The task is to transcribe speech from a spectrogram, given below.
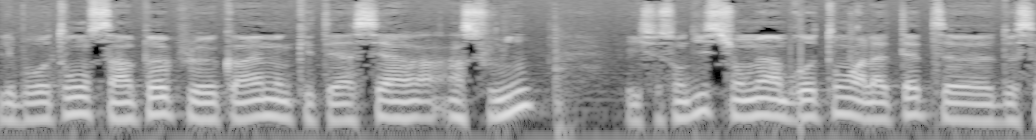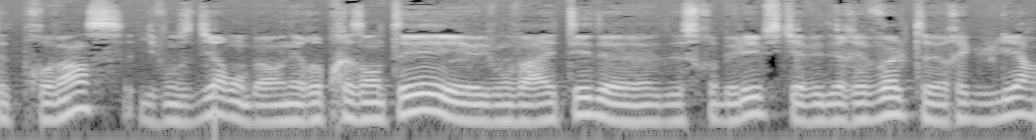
les Bretons, c'est un peuple quand même qui était assez in- insoumis. Et ils se sont dit, si on met un Breton à la tête de cette province, ils vont se dire, bon, bah, on est représenté et ils vont arrêter de, de se rebeller, parce qu'il y avait des révoltes régulières,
